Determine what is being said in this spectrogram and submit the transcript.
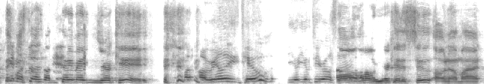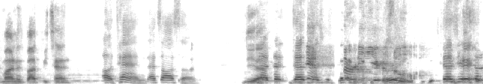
think my son's about the same age as your kid. oh, oh, really? Two? You, you have two year old son? Oh, oh, your kid is two? Oh no, mine mine is about to be ten. Oh, 10. That's awesome. Yeah. Now, does, does, does, your, 30 years old. does your son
